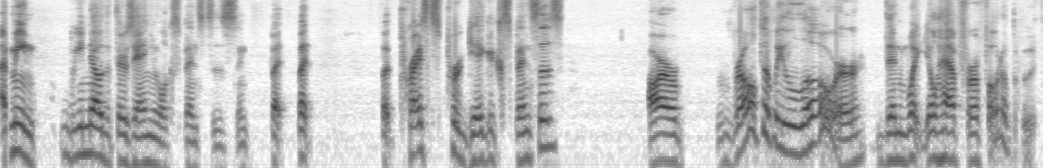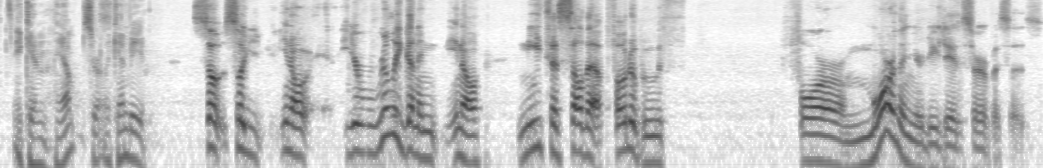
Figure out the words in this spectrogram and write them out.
I mean, we know that there's annual expenses, but but but price per gig expenses are relatively lower than what you'll have for a photo booth. It can, yep, certainly can be. So, so you, you know, you're really going to, you know, need to sell that photo booth for more than your DJ services.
